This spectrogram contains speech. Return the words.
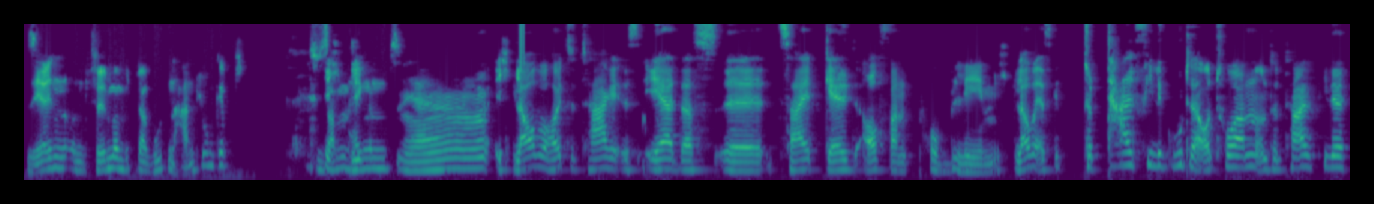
Serien und Filme mit einer guten Handlung gibt, zusammenhängend. Ja, ich glaube, heutzutage ist eher das äh, Zeit-Geld-Aufwand-Problem. Ich glaube, es gibt total viele gute Autoren und total viele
